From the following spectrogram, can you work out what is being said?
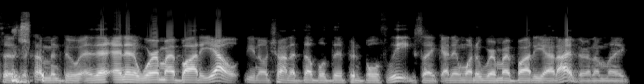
to, to come and do it, and then and then wear my body out, you know, trying to double dip in both leagues. Like I didn't want to wear my body out either, and I'm like,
